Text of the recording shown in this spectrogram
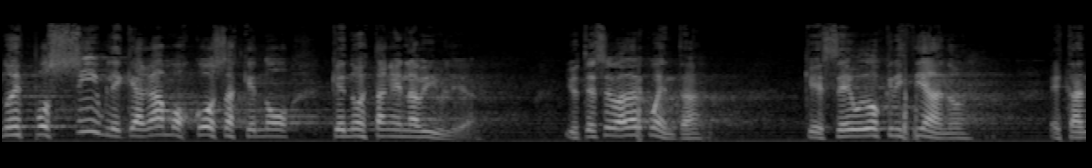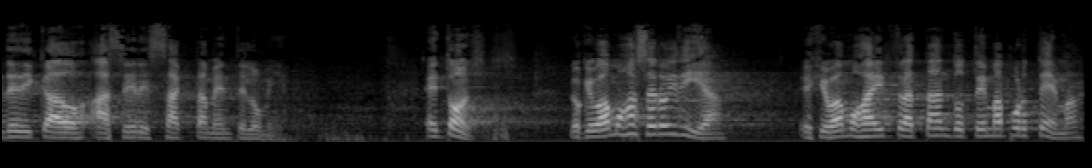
No es posible que hagamos cosas que no, que no están en la Biblia. Y usted se va a dar cuenta que pseudo cristianos están dedicados a hacer exactamente lo mismo. Entonces, lo que vamos a hacer hoy día es que vamos a ir tratando tema por tema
